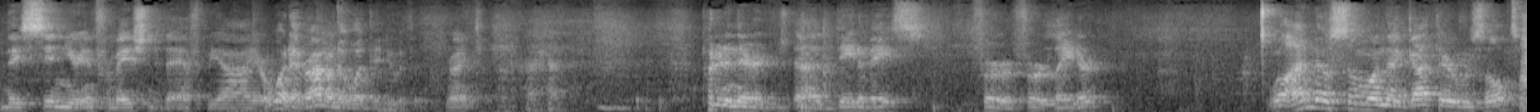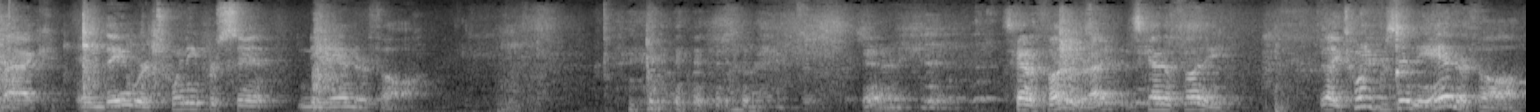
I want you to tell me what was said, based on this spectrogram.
they send your information to the FBI or whatever. I don't know what they do with it, right? Put it in their uh, database for, for later. Well, I know someone that got their results back and they were 20% Neanderthal. yeah. It's kind of funny, right? It's kind of funny. You're like 20% Neanderthal.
